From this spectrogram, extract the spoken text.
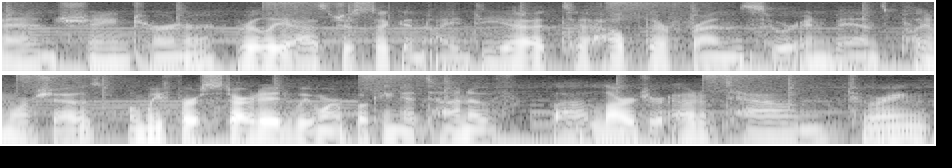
and Shane Turner, really as just like an idea to help their friends who are in bands play more shows. When we first started, started, we weren't booking a ton of uh, larger out-of-town touring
